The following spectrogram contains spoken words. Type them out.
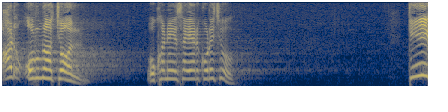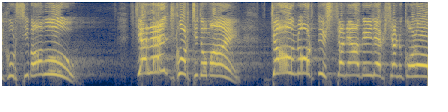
আর অরুণাচল ওখানে এসআইআর করেছ? কি করছি বাবু? চ্যালেঞ্জ করছি তোমায়। যাও নর্থ ইস্টার্নে আগে ইলেকশন করো।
